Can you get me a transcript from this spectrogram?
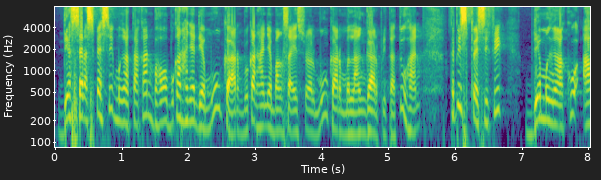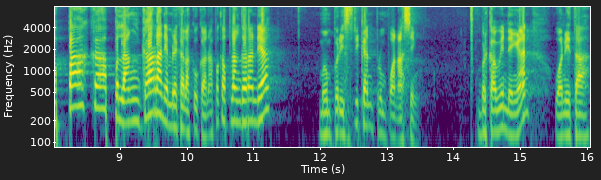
Dia secara spesifik mengatakan bahwa bukan hanya dia mungkar, bukan hanya bangsa Israel mungkar melanggar perintah Tuhan, tapi spesifik dia mengaku apakah pelanggaran yang mereka lakukan. Apakah pelanggaran dia? Memperistrikan perempuan asing. Berkawin dengan wanita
